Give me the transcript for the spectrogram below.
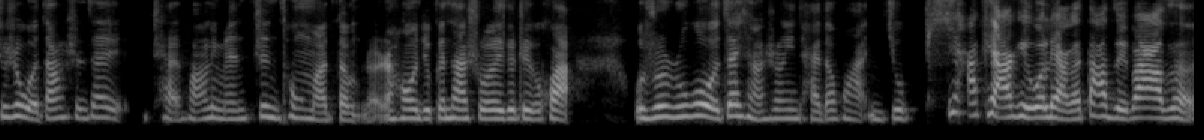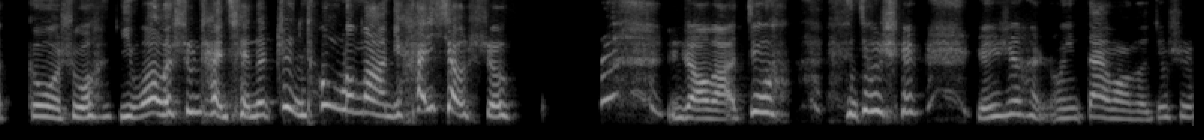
就是我当时在产房里面阵痛嘛，等着。然后我就跟他说了一个这个话。”我说，如果我再想生一胎的话，你就啪啪给我两个大嘴巴子，跟我说，你忘了生产前的阵痛了吗？你还想生？你知道吧？就 就是人是很容易淡忘的，就是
